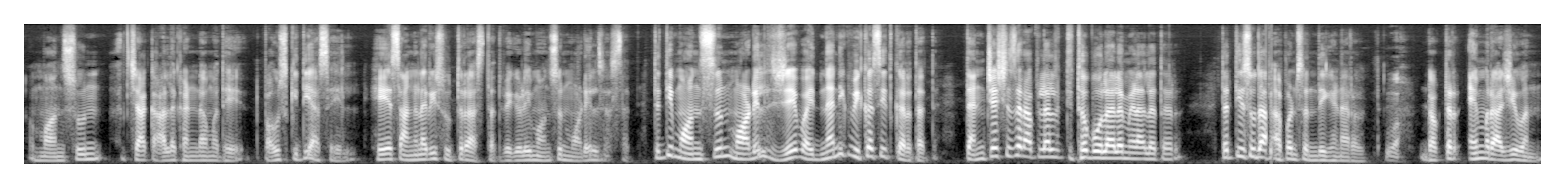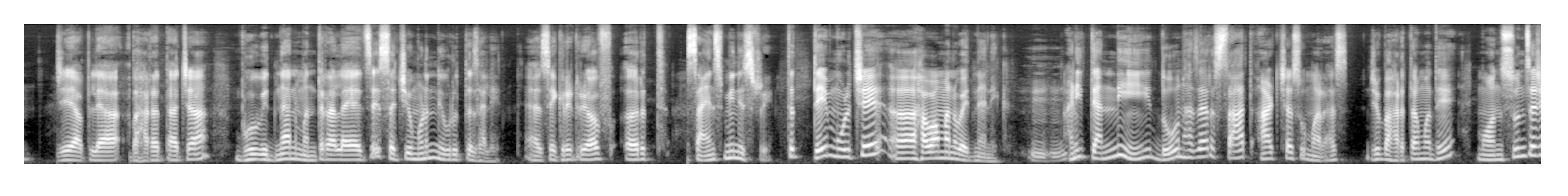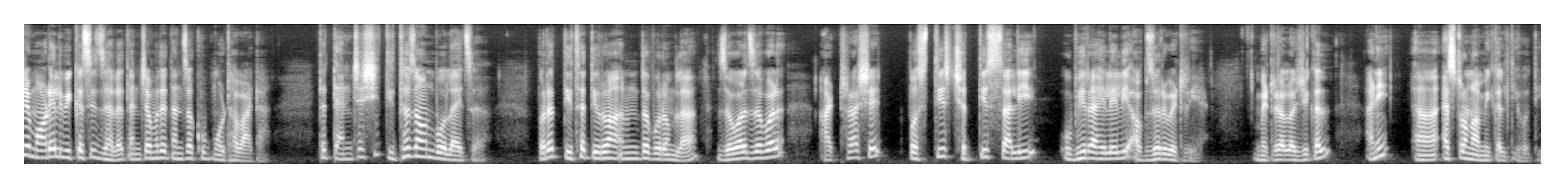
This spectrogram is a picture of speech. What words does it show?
मान्सूनच्या कालखंडामध्ये पाऊस किती असेल हे सांगणारी सूत्र असतात वेगवेगळी मान्सून मॉडेल्स असतात तर ती मान्सून मॉडेल जे वैज्ञानिक विकसित करतात त्यांच्याशी जर आपल्याला तिथं बोलायला मिळालं तर तर ती सुद्धा आपण संधी घेणार आहोत डॉक्टर एम राजीवन जे आपल्या भारताच्या भूविज्ञान मंत्रालयाचे सचिव म्हणून निवृत्त झाले secretary of earth science ministry तर ते मूळचे हवामान वैज्ञानिक. आणि त्यांनी दोन हजार सात आठच्या सुमारास जे भारतामध्ये मान्सूनचं जे मॉडेल विकसित झालं त्यांच्यामध्ये त्यांचा खूप मोठा वाटा. तर त्यांच्याशी तिथं जाऊन बोलायचं. परत तिथं तिरुअनंतपुरमला जवळजवळ अठराशे पस्तीस छत्तीस साली उभी राहिलेली ऑब्झर्वेटरी आहे. मेट्रिओलॉजिकल आणि ॲस्ट्रॉनॉमिकल ती होती.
